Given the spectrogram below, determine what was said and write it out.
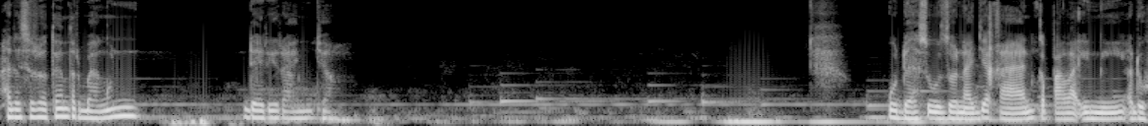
ada sesuatu yang terbangun dari ranjang udah suzon aja kan kepala ini. Aduh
